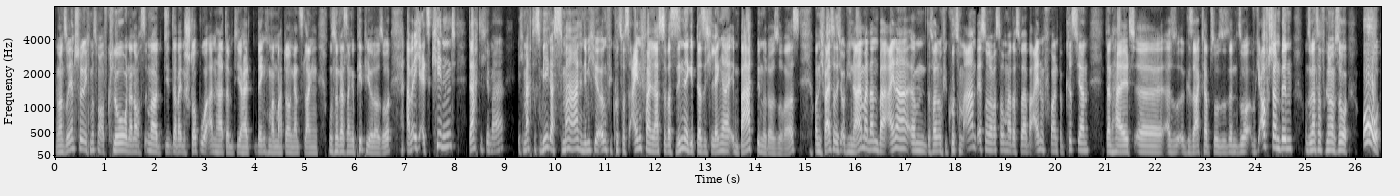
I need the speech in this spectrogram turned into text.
wenn man so, ja, Entschuldigung, ich muss mal auf Klo und dann auch immer die, dabei eine Stoppuhr anhat, damit die halt denken, man hat noch einen ganz langen, muss noch ganz lange Pipi oder so. Aber ich als Kind dachte ich immer, ich mache das mega smart, indem ich mir irgendwie kurz was einfallen lasse, was Sinn ergibt, dass ich länger im Bad bin oder sowas. Und ich weiß, dass ich original mal dann bei einer, ähm, das war irgendwie kurz zum Abendessen oder was auch immer, das war bei einem Freund, bei Christian, dann halt, äh, also gesagt habe, so, so, dann so wirklich aufgestanden bin und so ganz aufgenommen habe, so, oh,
